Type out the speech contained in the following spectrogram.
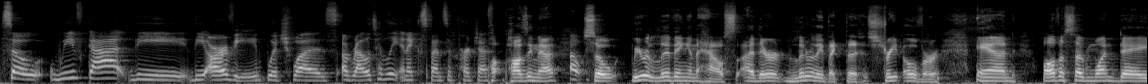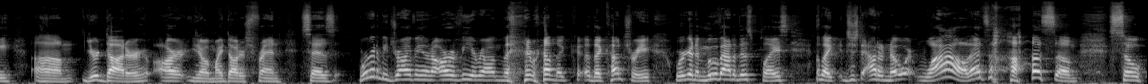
So we've got the the RV, which was a relatively inexpensive purchase. Pa- pausing that. Oh. So we were living in the house. Uh, they're literally like the street over, and all of a sudden one day, um, your daughter, our you know my daughter's friend, says we're going to be driving an RV around the around the, the country. We're going to move out of this place. I'm like just out of nowhere. Wow, that's awesome. So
